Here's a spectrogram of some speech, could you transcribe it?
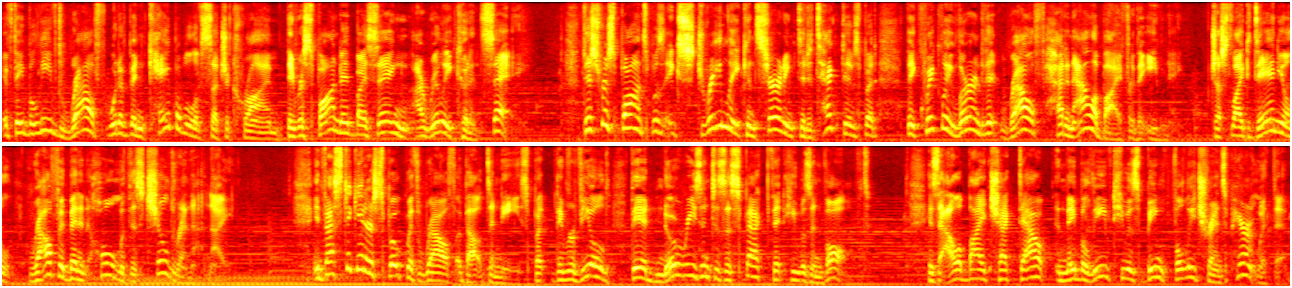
if they believed Ralph would have been capable of such a crime, they responded by saying, I really couldn't say. This response was extremely concerning to detectives, but they quickly learned that Ralph had an alibi for the evening. Just like Daniel, Ralph had been at home with his children that night. Investigators spoke with Ralph about Denise, but they revealed they had no reason to suspect that he was involved. His alibi checked out, and they believed he was being fully transparent with them,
